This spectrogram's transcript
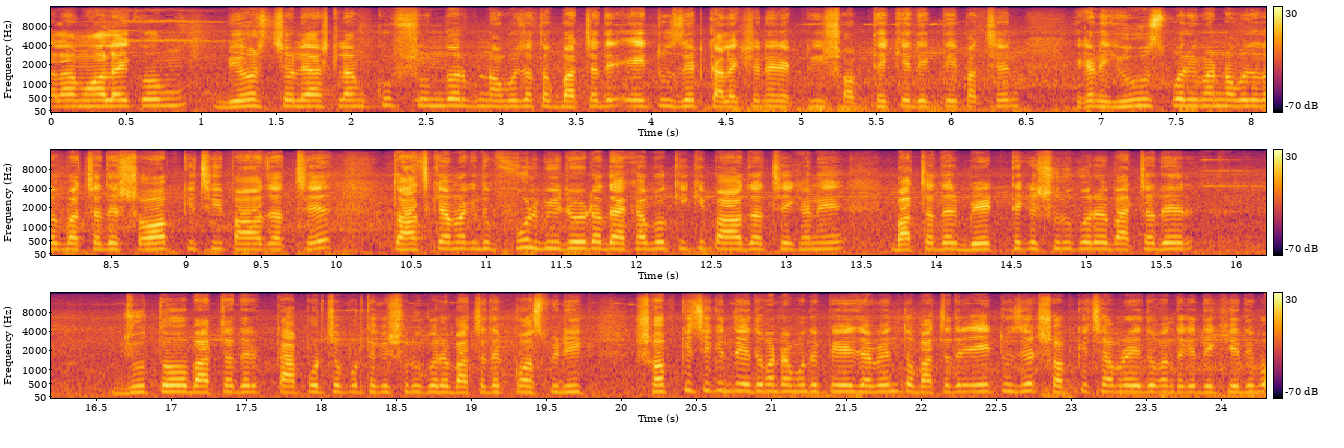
সালামু আলাইকুম। বিয়র্স চলে আসলাম খুব সুন্দর নবজাতক বাচ্চাদের এ টু জেড কালেকশনের একটি শপ থেকে দেখতেই পাচ্ছেন। এখানে হিউজ পরিমাণ নবজাতক বাচ্চাদের সব কিছুই পাওয়া যাচ্ছে। তো আজকে আমরা কিন্তু ফুল ভিডিওটা দেখাবো কি কি পাওয়া যাচ্ছে এখানে। বাচ্চাদের বেড থেকে শুরু করে বাচ্চাদের জুতো, বাচ্চাদের কাপড় চোপড় থেকে শুরু করে বাচ্চাদের কসমেটিক সব কিছু কিন্তু এই দোকানটার মধ্যে পেয়ে যাবেন। তো বাচ্চাদের এ টু জেড সব কিছু আমরা এই দোকান থেকে দেখিয়ে দিব।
